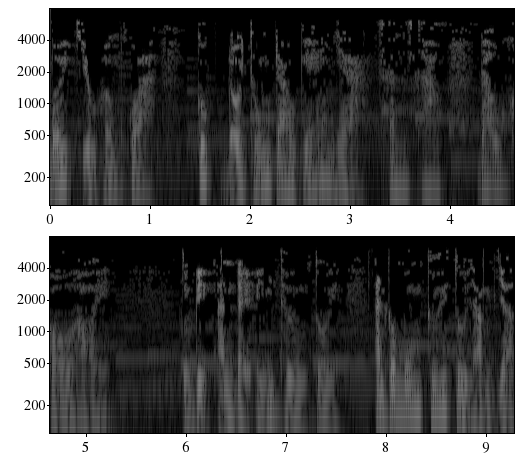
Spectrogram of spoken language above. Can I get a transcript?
mới chiều hôm qua Cúc đội thúng rau ghé nhà, xanh xao, đau khổ hỏi Tôi biết anh để ý thương tôi. Anh có muốn cưới tôi làm vợ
